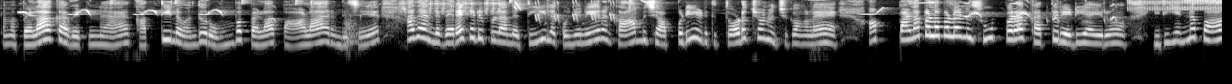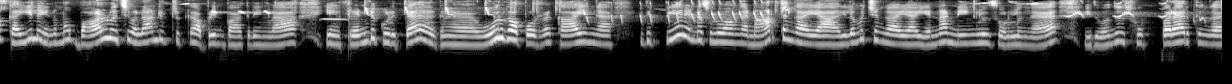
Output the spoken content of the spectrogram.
நம்ம பெலாக்கா வெட்டின கத்தியில் வந்து ரொம்ப பெலா பாலாக இருந்துச்சு. அது அந்த விறகடுப்பில் அந்த தீயில் கொஞ்சம் நேரம் காமிச்சு அப்படியே எடுத்து தொடச்சோன்னு வச்சுக்கோங்களேன், பல பலன்னு சூப்பராக கத்து ரெடி ஆயிரும். "இது என்னப்பா கையில் என்னமோ பால் வச்சு விளாண்டுட்ருக்கு அப்படின்னு பார்க்குறீங்களா? என் ஃப்ரெண்டு கொடுத்த ஊறுகாய் போடுற காய்ங்க. இதுக்கு பேர் என்ன சொல்லுவாங்க? நார்த்தங்காயா? எலுமிச்சங்காயா? என்னன்னு நீங்களும் சொல்லுங்கள் இது வந்து சூப்பராக இருக்குங்க.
